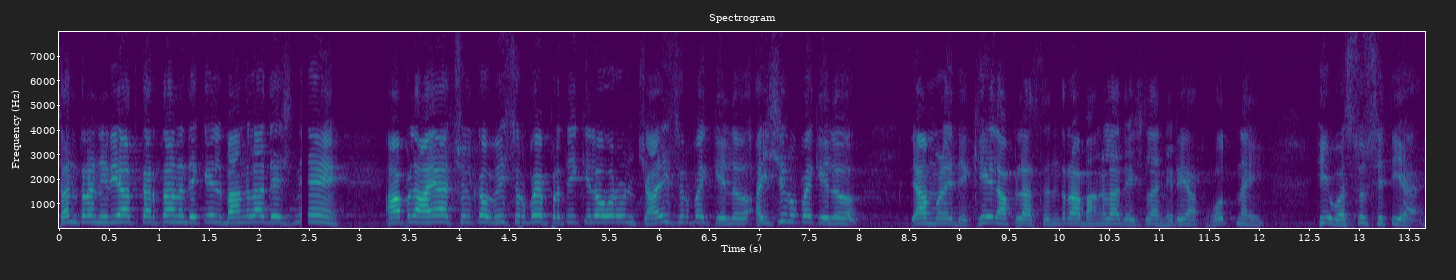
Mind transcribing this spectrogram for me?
संत्र निर्यात करताना देखील बांगलादेशने आपलं आयात शुल्क वीस रुपये प्रति किलोवरून चाळीस रुपये केलं ऐंशी रुपये केलं. त्यामुळे देखील आपला संत्रा बांगलादेशला निर्यात होत नाही ही वस्तुस्थिती आहे.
